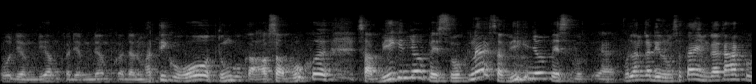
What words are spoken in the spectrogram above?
Oh diam-diam kak, diam-diam kak dalam hatiku. Oh tunggu kak, saya buku, saya bikin juga Facebook nah, saya bikin juga Facebook. Ya pulang kak di rumah saya tanya kakak aku.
